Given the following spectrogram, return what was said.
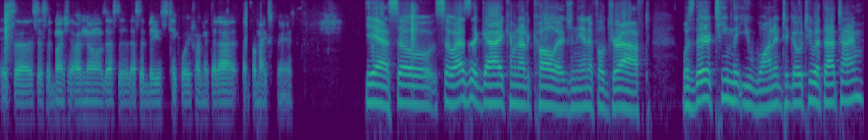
it's uh it's just a bunch of unknowns. That's the that's the biggest takeaway from it that I from my experience. Yeah, so so as a guy coming out of college in the NFL draft, was there a team that you wanted to go to at that time?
